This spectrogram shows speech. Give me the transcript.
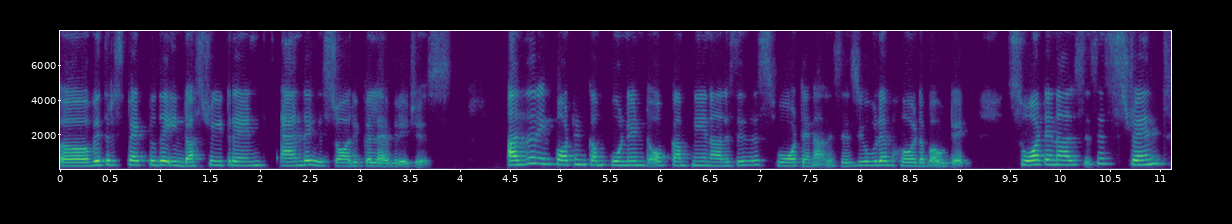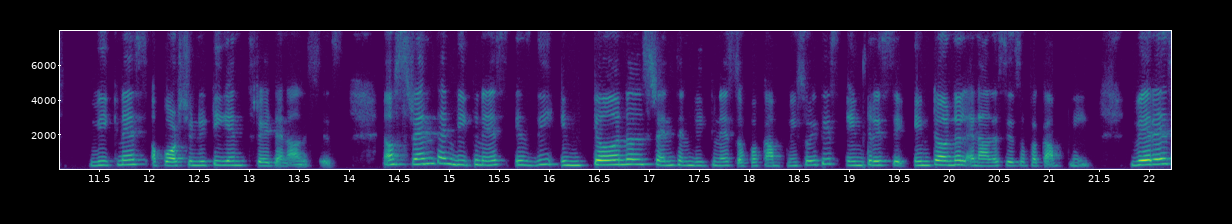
uh, with respect to the industry trends and the historical averages. Another important component of company analysis is SWOT analysis. You would have heard about it. SWOT analysis is strength, weakness, opportunity, and threat analysis. Now, strength and weakness is the internal strength and weakness of a company. So it is intrinsic, internal analysis of a company. Whereas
